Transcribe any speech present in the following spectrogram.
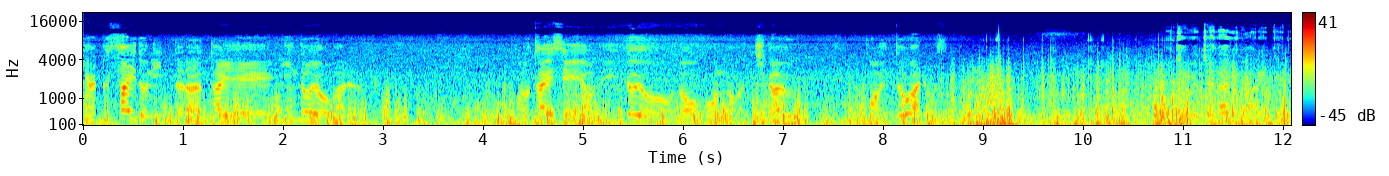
逆サイドに行ったら大変インド洋がある大西洋とインド洋の温度が違うポイントがありますめちゃめちゃ波が荒れてる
